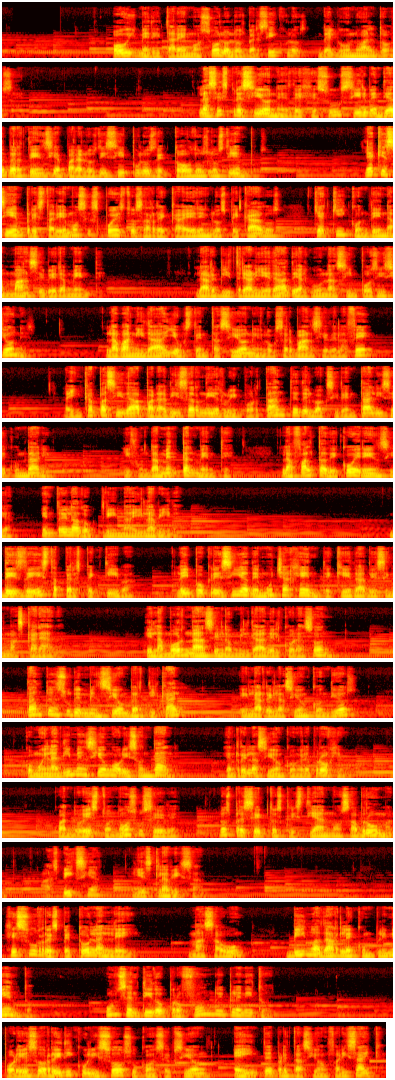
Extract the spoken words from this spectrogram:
Hoy meditaremos solo los versículos del 1 al 12. Las expresiones de Jesús sirven de advertencia para los discípulos de todos los tiempos, ya que siempre estaremos expuestos a recaer en los pecados que aquí condena más severamente. La arbitrariedad de algunas imposiciones, la vanidad y ostentación en la observancia de la fe, la incapacidad para discernir lo importante de lo accidental y secundario, y fundamentalmente la falta de coherencia entre la doctrina y la vida. Desde esta perspectiva, la hipocresía de mucha gente queda desenmascarada. El amor nace en la humildad del corazón, tanto en su dimensión vertical, en la relación con Dios, como en la dimensión horizontal, en relación con el prójimo. Cuando esto no sucede, los preceptos cristianos abruman, asfixian y esclavizan. Jesús respetó la ley, más aún vino a darle cumplimiento, un sentido profundo y plenitud. Por eso ridiculizó su concepción e interpretación farisaica.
